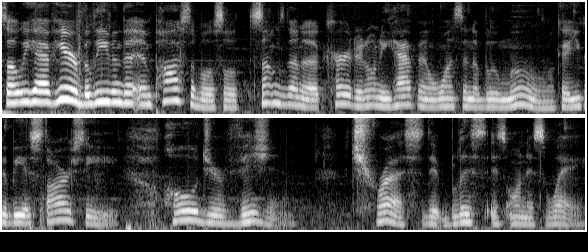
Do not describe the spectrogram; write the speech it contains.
So we have here believing the impossible. So something's gonna occur that only happened once in a blue moon. Okay, you could be a star seed. Hold your vision. Trust that bliss is on its way.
